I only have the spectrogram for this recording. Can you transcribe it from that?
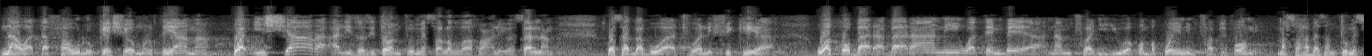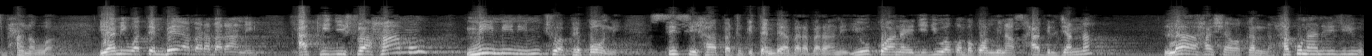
na watafaulu kesho yaumul qiyama kwa ishara alizozitoa mtume salllahu alaihi wasallam kwa sababu watu walifikia wako barabarani watembea na mtu ajijua kwamba kuwa ni mtu wa peponi. Masahaba za mtume subhanallah. Yaani watembea barabarani akijifahamu mimi ni mtu wa peponi. Sisi hapa tukitembea barabarani yuko anayejijua kwamba kwa min ashabi ljanna la hasha wakalla hakuna anayejijua.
